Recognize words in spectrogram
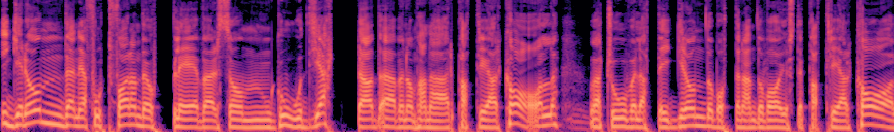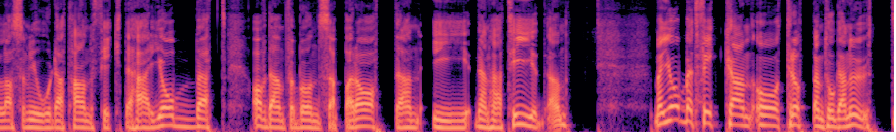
i grunden jag fortfarande upplever som godhjärtad även om han är patriarkal. Och jag tror väl att det i grund och botten ändå var just det patriarkala som gjorde att han fick det här jobbet av den förbundsapparaten i den här tiden. Men jobbet fick han och truppen tog han ut.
